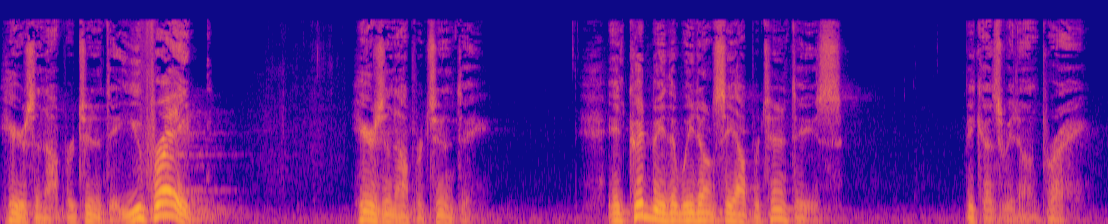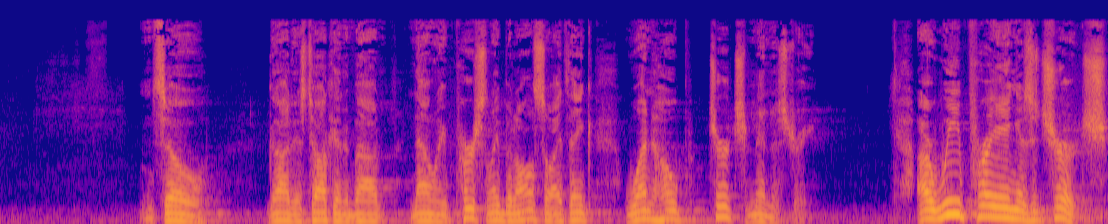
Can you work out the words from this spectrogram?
Here's an opportunity. You prayed. Here's an opportunity. It could be that we don't see opportunities because we don't pray. And so, God is talking about not only personally, but also, I think, One Hope Church ministry. Are we praying as a church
